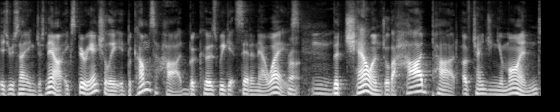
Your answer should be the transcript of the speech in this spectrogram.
as you were saying just now, experientially, it becomes hard because we get set in our ways. Right. Mm. The challenge or the hard part of changing your mind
